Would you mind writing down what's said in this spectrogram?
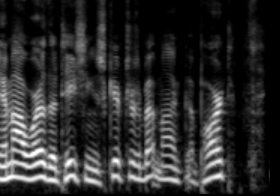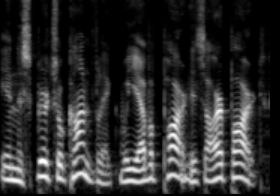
am I aware of the teaching in scriptures about my part in the spiritual conflict? We have a part. It's our part.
